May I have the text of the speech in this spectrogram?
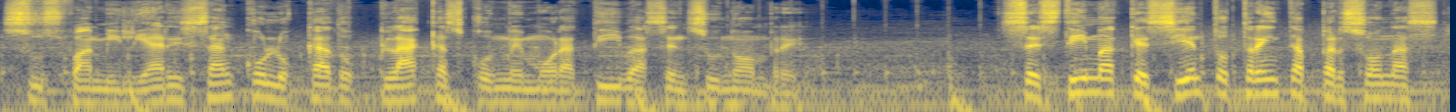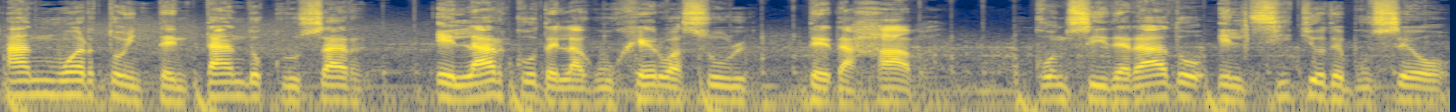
sus familiares han colocado placas conmemorativas en su nombre. Se estima que 130 personas han muerto intentando cruzar el arco del agujero azul de Dahab, considerado el sitio de buceo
